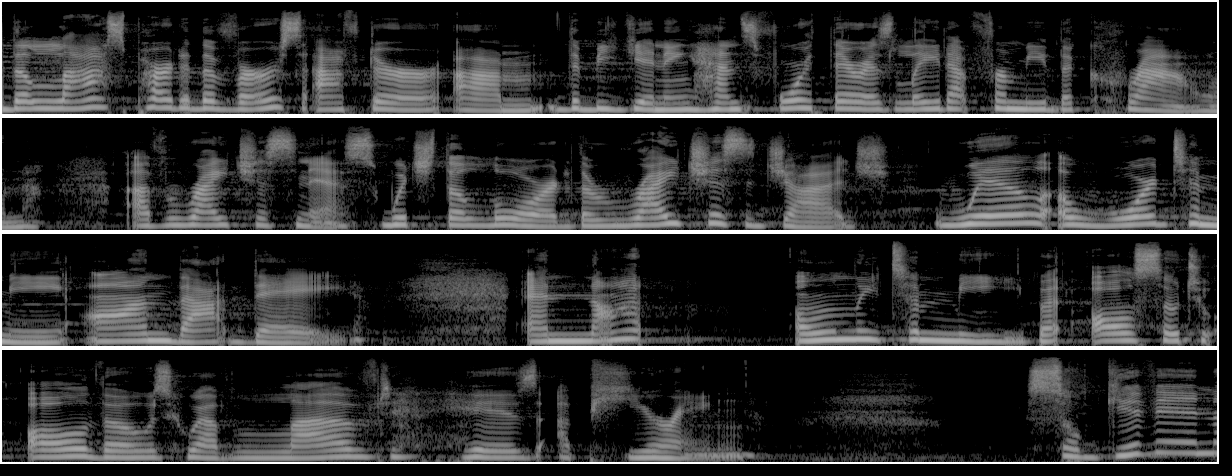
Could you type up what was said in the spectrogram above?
the last part of the verse after um, the beginning, henceforth there is laid up for me the crown of righteousness, which the Lord, the righteous judge, will award to me on that day. And not only to me, but also to all those who have loved his appearing. So, given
